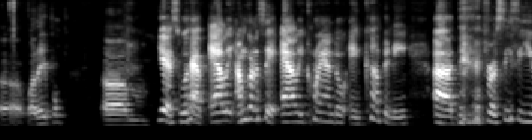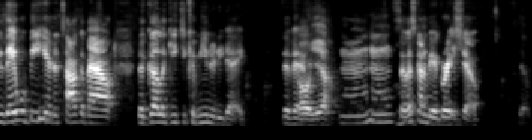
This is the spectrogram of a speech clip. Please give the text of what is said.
uh, uh, what April. Um, Yes, we'll have Allie. I'm going to say Allie Crandall and company uh, for CCU. They will be here to talk about the Gullah Geechee Community Day event. oh yeah, hmm So it's going to be a great show. Yep.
